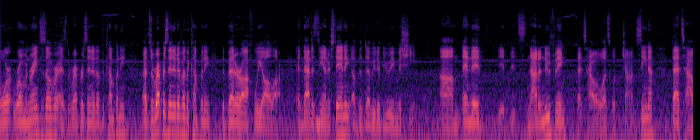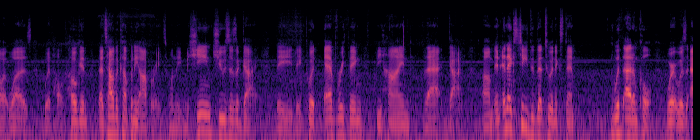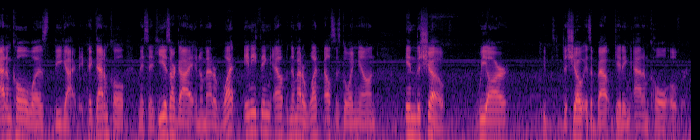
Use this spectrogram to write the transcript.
more Roman Reigns is over as the representative of the company, as the representative of the company, the better off we all are and that is the understanding of the WWE machine. Um, and it, it, it's not a new thing. That's how it was with John Cena. That's how it was with Hulk Hogan. That's how the company operates. When the machine chooses a guy, they they put everything behind that guy. Um, and NXT did that to an extent with Adam Cole, where it was Adam Cole was the guy. They picked Adam Cole and they said he is our guy, and no matter what anything else, no matter what else is going on in the show, we are the show is about getting Adam Cole over.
